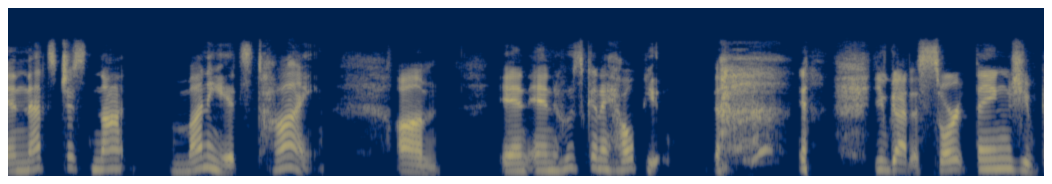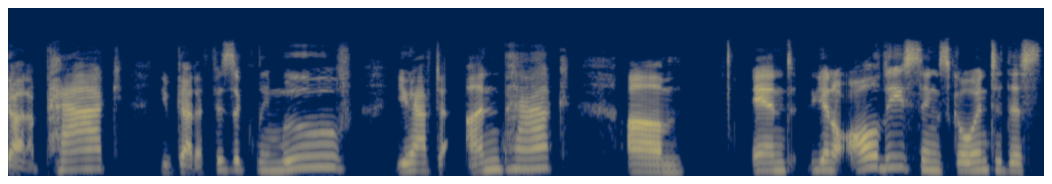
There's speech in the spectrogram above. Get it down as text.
and that's just not money it's time um and and who's going to help you you've got to sort things, you've got to pack, you've got to physically move, you have to unpack. Um, and, you know, all these things go into this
